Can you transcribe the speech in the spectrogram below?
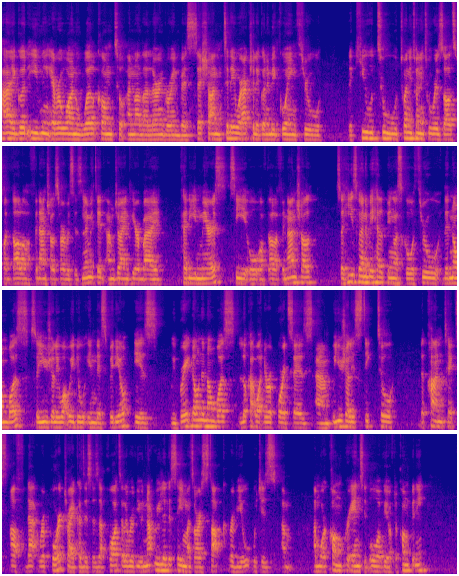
Hi, good evening, everyone. Welcome to another Learn, Grow, Invest session. Today, we're actually going to be going through the Q2 2022 results for Dolla Financial Services Limited. I'm joined here by Kadeen Mairs, CEO of Dolla Financial. So he's going to be helping us go through the numbers. So usually what we do in this video is we break down the numbers, look at what the report says. Um, we usually stick to the context of that report, right? Because this is a quarterly review, not really the same as our stock review, which is um, a more comprehensive overview of the company.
